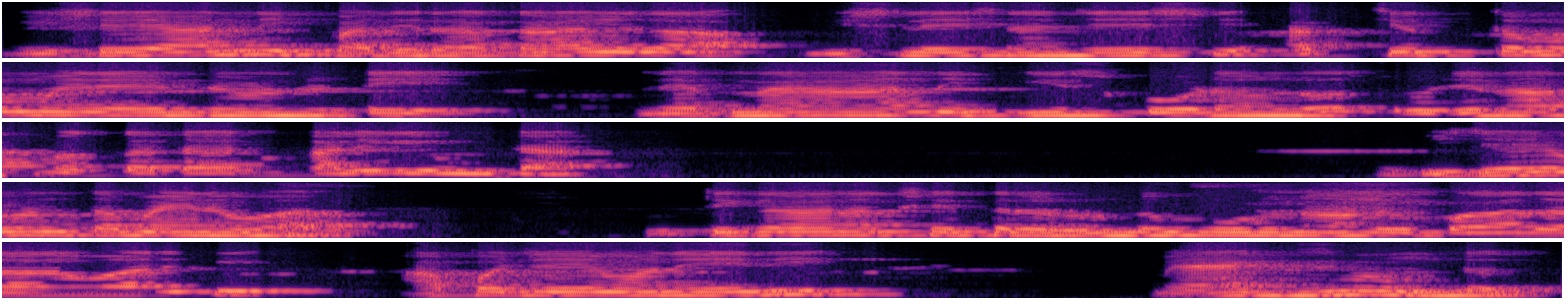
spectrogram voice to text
విషయాన్ని పది రకాలుగా విశ్లేషణ చేసి అత్యుత్తమమైనటువంటి నిర్ణయాన్ని తీసుకోవడంలో సృజనాత్మకతను కలిగి ఉంటారు. విజయవంతమైన వారు కృతికా నక్షత్ర రెండు మూడు నాలుగు పాదాల వారికి అపజయం అనేది మ్యాక్సిమం ఉండదు.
